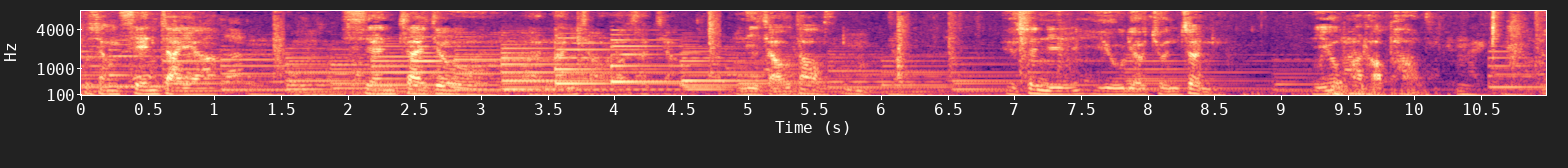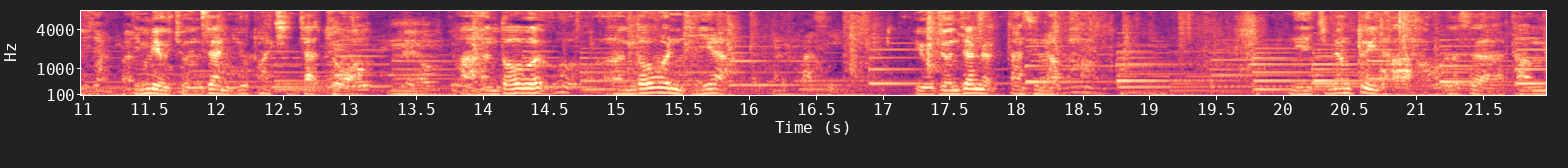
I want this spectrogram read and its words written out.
不像现在呀，现在就很难找，老实讲，你找到，嗯，有时你有了准证，你又怕他跑，嗯，你没有准证，你又怕警察抓，啊，很多问很多问题啊，有准证的，但是他跑，你怎样对他好的是他们。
